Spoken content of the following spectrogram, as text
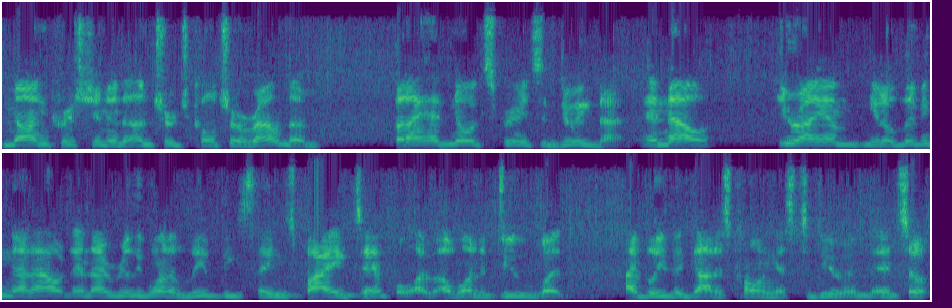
non-christian and unchurched culture around them. But i had no experience in doing that. And now here i am you know living that out and i really want to live these things by example. I, I want to do what i believe that god is calling us to do. And and so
